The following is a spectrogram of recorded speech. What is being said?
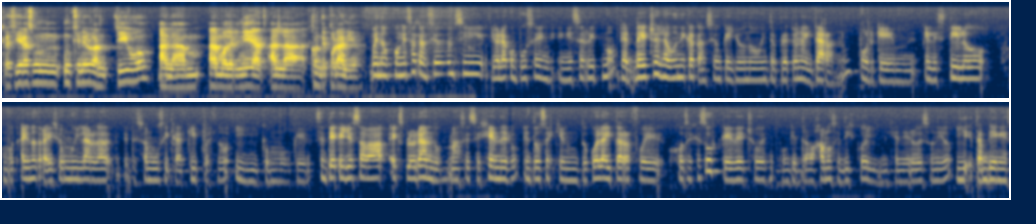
Refieras un, un género antiguo a la, a la modernidad, a la contemporáneo. Bueno, con esa canción sí, yo la compuse en, en ese ritmo. De hecho, es la única canción que yo no interpreto en la guitarra, ¿no? Porque mm, el estilo, como hay una tradición muy larga de, esa música aquí, pues, ¿no? Y como que sentía que yo estaba explorando más ese género. Entonces, quien tocó la guitarra fue José Jesús, que de hecho es con quien trabajamos el disco, el ingeniero de sonido, y también es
